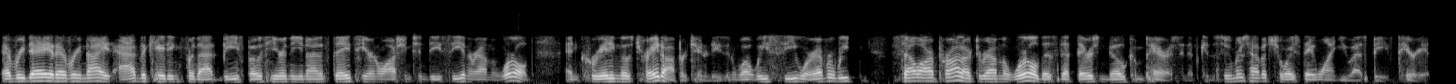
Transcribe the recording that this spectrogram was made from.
every day and every night advocating for that beef, both here in the United States, here in Washington D.C., and around the world, and creating those trade opportunities. And what we see wherever we sell our product around the world is that there's no comparison. If consumers have a choice, they want U.S. beef. Period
